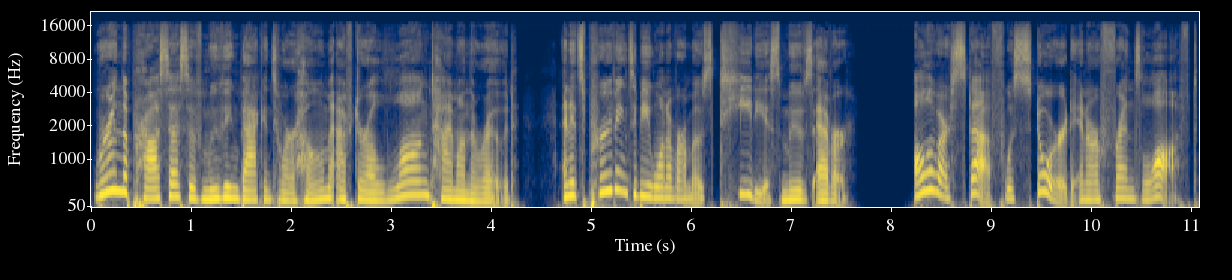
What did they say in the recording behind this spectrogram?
We're in the process of moving back into our home after a long time on the road, and it's proving to be one of our most tedious moves ever. All of our stuff was stored in our friend's loft,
